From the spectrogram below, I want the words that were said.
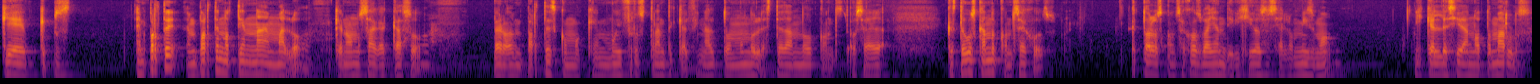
Que, que pues en parte, en parte no tiene nada malo que no nos haga caso, pero en parte es como que muy frustrante que al final todo el mundo le esté dando, o sea, que esté buscando consejos, que todos los consejos vayan dirigidos hacia lo mismo y que él decida no tomarlos.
